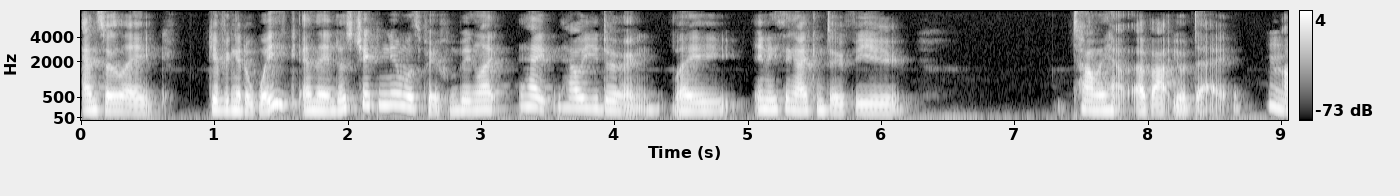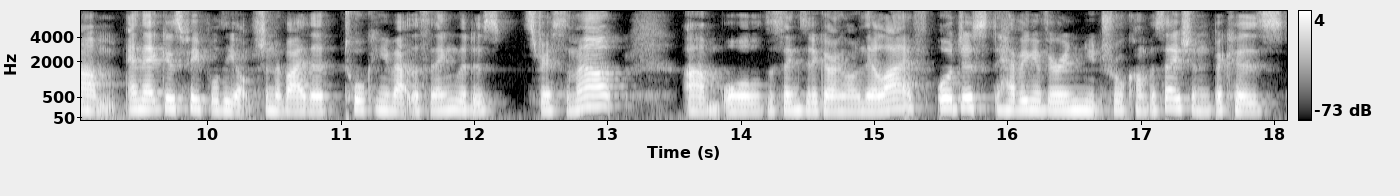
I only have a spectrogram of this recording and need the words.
and so like giving it a week and then just checking in with people and being like, hey, how are you doing? Like, anything I can do for you? Tell me how, about your day. Hmm. Um, and that gives people the option of either talking about the thing that has stressed them out, um, or the things that are going on in their life, or just having a very neutral conversation. Because,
